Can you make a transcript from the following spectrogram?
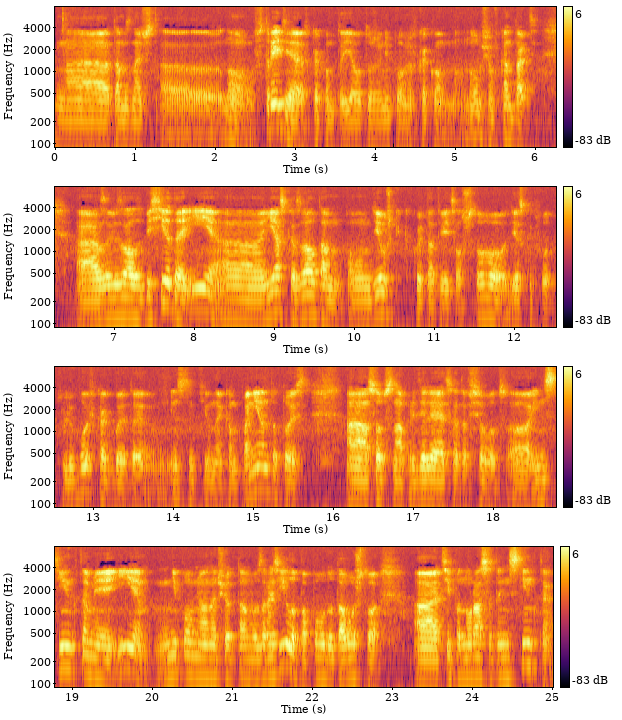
э, там, значит, э, ну, в трейде в каком-то, я вот уже не помню в каком, ну, в общем, ВКонтакте, э, завязалась беседа, и э, я сказал там, по-моему, девушке какой-то ответил, что, дескать, вот любовь, как бы это инстинктивная компонента, то есть, э, собственно, определяется это все вот э, инстинктами, и не помню, она что-то там возразила по поводу того, что а, типа, ну раз это инстинкты,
